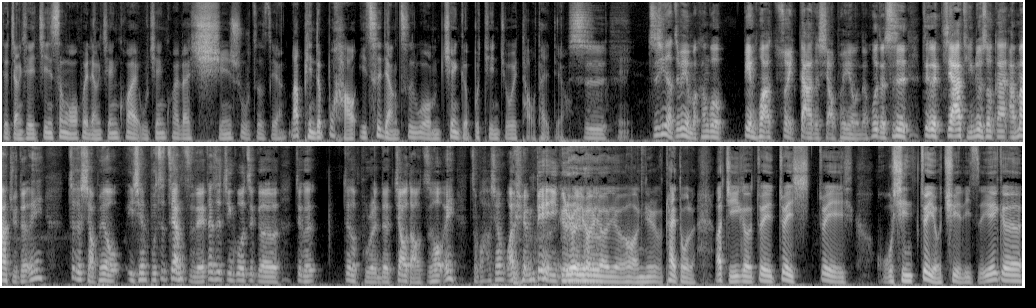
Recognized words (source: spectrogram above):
的奖学金、生活费两千块、五千块来寻数，就这样。那品德不好，一次两次，如果我们劝个不听，就会淘汰掉。是。执行长这边有没有看过变化最大的小朋友呢？或者是这个家庭，就是说刚才阿妈觉得，哎、欸，这个小朋友以前不是这样子的，但是经过这个这个这个仆人的教导之后，哎、欸，怎么好像完全变一个人？有有有有，你太多了。啊，举一个最最最活心、最有趣的例子，有一个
